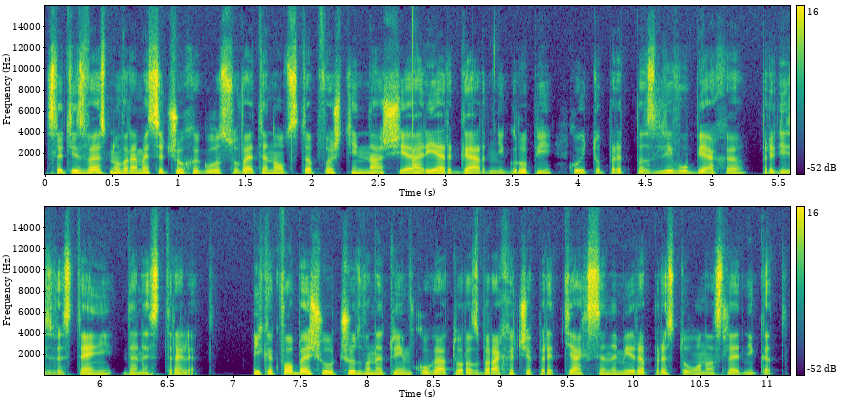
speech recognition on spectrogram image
След известно време се чуха гласовете на отстъпващи наши ариергардни групи, които предпазливо бяха предизвестени да не стрелят. И какво беше очудването им, когато разбраха, че пред тях се намира престолонаследникът?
